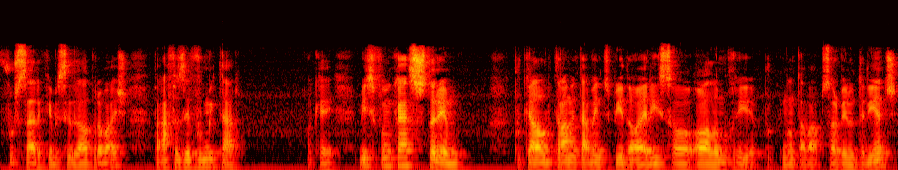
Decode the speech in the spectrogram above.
forçar a cabeça dela para baixo, para a fazer vomitar. ok Mas isso foi um caso extremo, porque ela literalmente estava entupida, ou era isso ou, ou ela morria, porque não estava a absorver nutrientes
